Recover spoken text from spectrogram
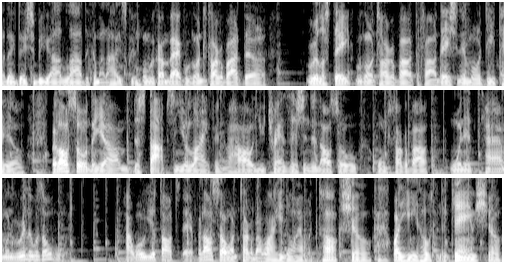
I think they should be allowed to come out of high school. When we come back, we're going to talk about the real estate. We're going to talk about the foundation in more detail, but also the um, the stops in your life and how you transitioned, and also want to talk about when it time when it really was over with. How what were your thoughts there? But also I want to talk about why he don't have a talk show, why he ain't hosting a game show,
